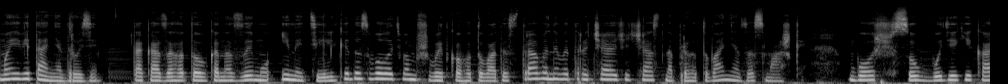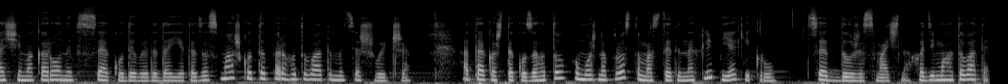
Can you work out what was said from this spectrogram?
Мої вітання, друзі! Така заготовка на зиму і не тільки дозволить вам швидко готувати страви, не витрачаючи час на приготування засмажки. Борщ, суп, будь-які каші, макарони, все, куди ви додаєте засмажку, тепер готуватиметься швидше. А також таку заготовку можна просто мастити на хліб, як ікру. Це дуже смачно. Ходімо готувати.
